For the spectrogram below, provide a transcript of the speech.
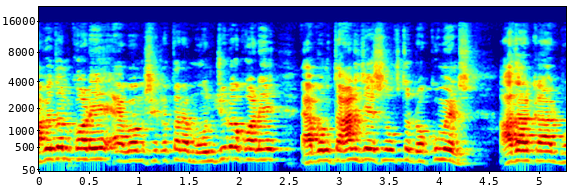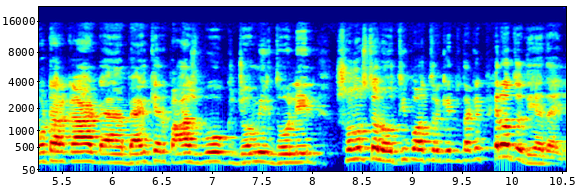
আবেদন করে এবং সেটা তারা মঞ্জুরও করে এবং তার যে সমস্ত documents Aadhaar card, voter card ব্যাংকের পাসবুক, জমির দলিল, সমস্ত নথিপত্র কিন্তু তাকে ফেরতও দিয়ে দেয়।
